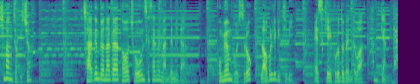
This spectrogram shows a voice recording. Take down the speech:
희망적이죠. 작은 변화가 더 좋은 세상을 만듭니다. 보면 볼수록 lovely B tv SK 브로드밴드와 함께합니다.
